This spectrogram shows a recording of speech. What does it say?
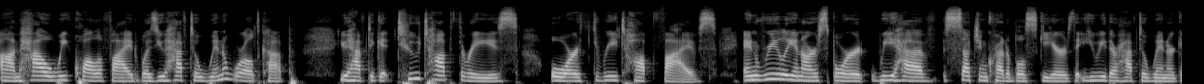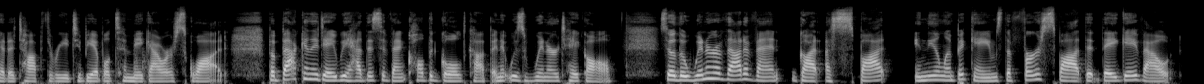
um, how we qualified was you have to win a World Cup, you have to get two top threes or three top fives. And really, in our sport, we have such incredible skiers that you either have to win or get a top three to be able to make our squad. But back in the day, we had this event called the Gold Cup, and it was winner take all. So the winner of that event got a spot in the Olympic Games, the first spot that they gave out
